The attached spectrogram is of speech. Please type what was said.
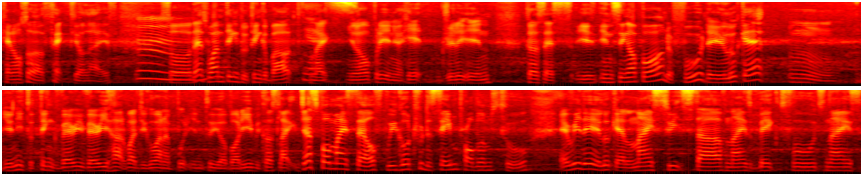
can also affect your life. So mm. that's one thing to think about. Like you know, put it in your head, drill it in, because as in Singapore, the food that you look at. Mm, you need to think very, very hard what you want to put into your body because, like, just for myself, we go through the same problems too. Every day you look at nice sweet stuff, nice baked foods, nice.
